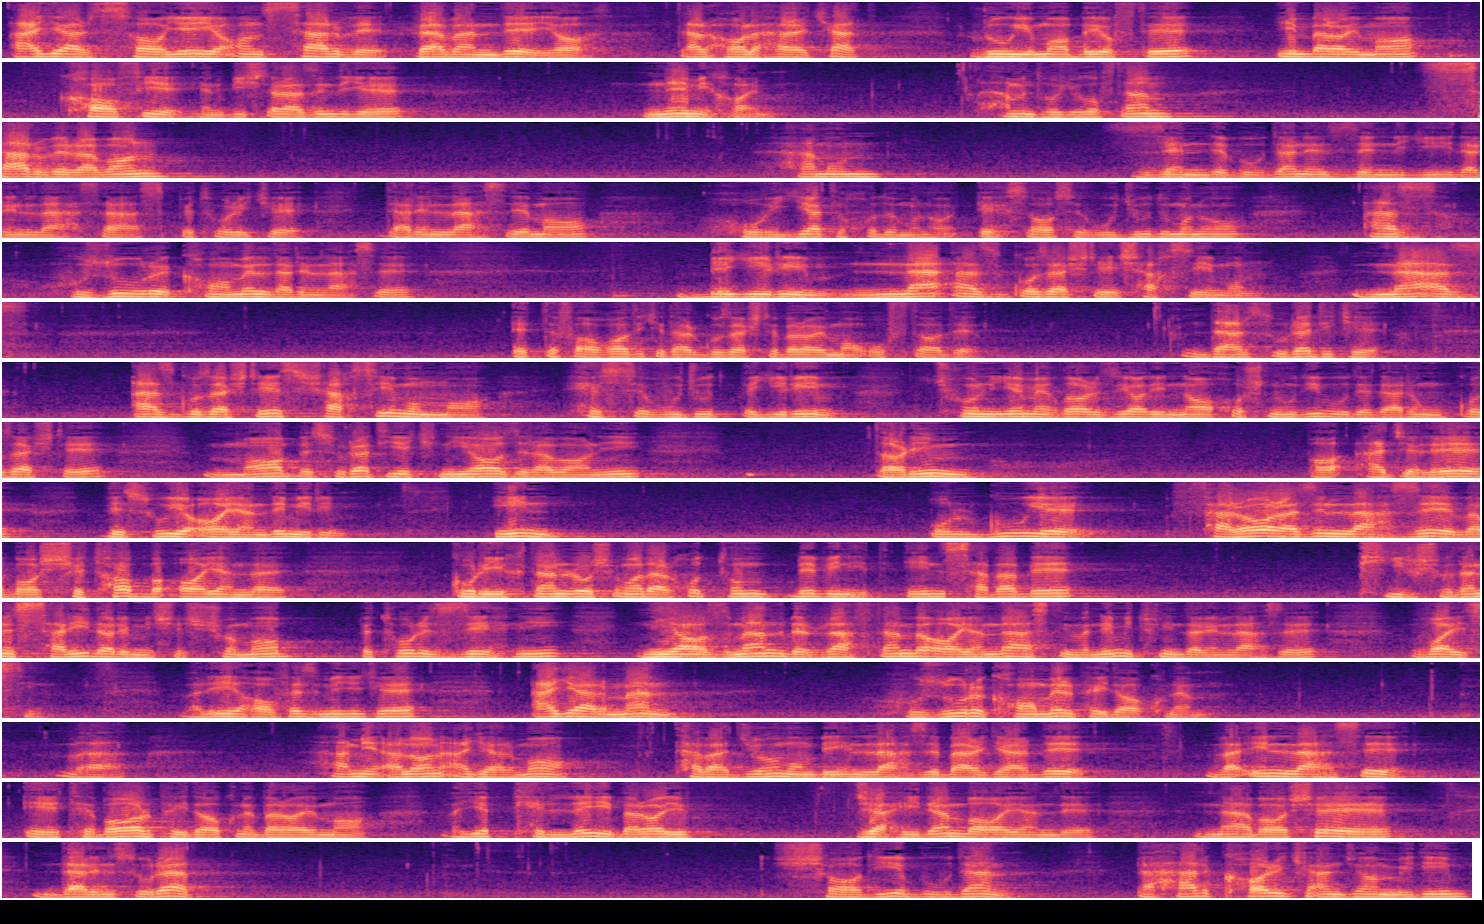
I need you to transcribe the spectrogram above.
اگر سایه آن سرو رونده یا در حال حرکت روی ما بیفته این برای ما کافیه. یعنی بیشتر از این دیگه نمی‌خوایم. همینطور که گفتم سرو روان همون زنده بودن زندگی در این لحظه است به طوری که در این لحظه ما هویت خودمون و احساس وجودمون رو از حضور کامل در این لحظه بگیریم. نه از گذشته شخصیمون نه از اتفاقاتی که در گذشته برای ما افتاده. در صورتی که از گذشته شخصیمون ما حس وجود بگیریم. چون یه مقدار زیادی ناخشنودی بوده در اون گذشته ما به صورت یک نیاز روانی داریم با عجله به سوی آینده میریم. این الگوی فرار از این لحظه و با شتاب به آینده گریختن رو شما در خودتون ببینید. این سبب پیر شدن سریع داره میشه. شما به طور ذهنی نیازمند به رفتن به آینده هستیم و نمی‌تونین در این لحظه وایستین ولی حافظ میگه که اگر من حضور کامل پیدا کنم و همین الان اگر ما توجهمون به این لحظه برگرده و این لحظه اعتبار پیدا کنه برای ما و یه پله برای جهیدن با آینده نباشه در این صورت شادی بودن به هر کاری که انجام میدیم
